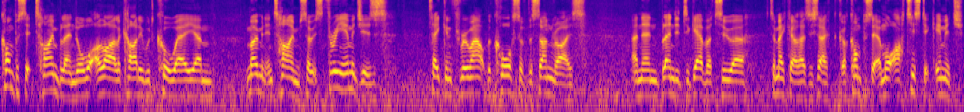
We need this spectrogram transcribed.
composite time blend, or what Elia Locardi would call a um, moment in time. So it's three images taken throughout the course of the sunrise, and then blended together to uh, to make a, as you say, a composite, a more artistic image.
